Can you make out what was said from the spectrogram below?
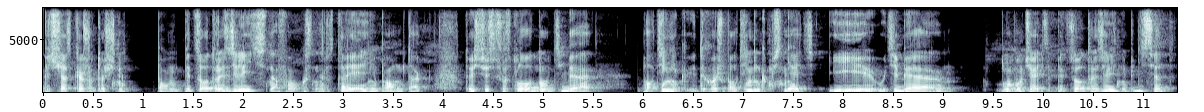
сейчас скажу точно, по-моему, 500 разделить на фокусное расстояние, по-моему, так. То есть, если условно у тебя полтинник, и ты хочешь полтинником снять, и у тебя, ну, получается, 500 разделить на 50,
